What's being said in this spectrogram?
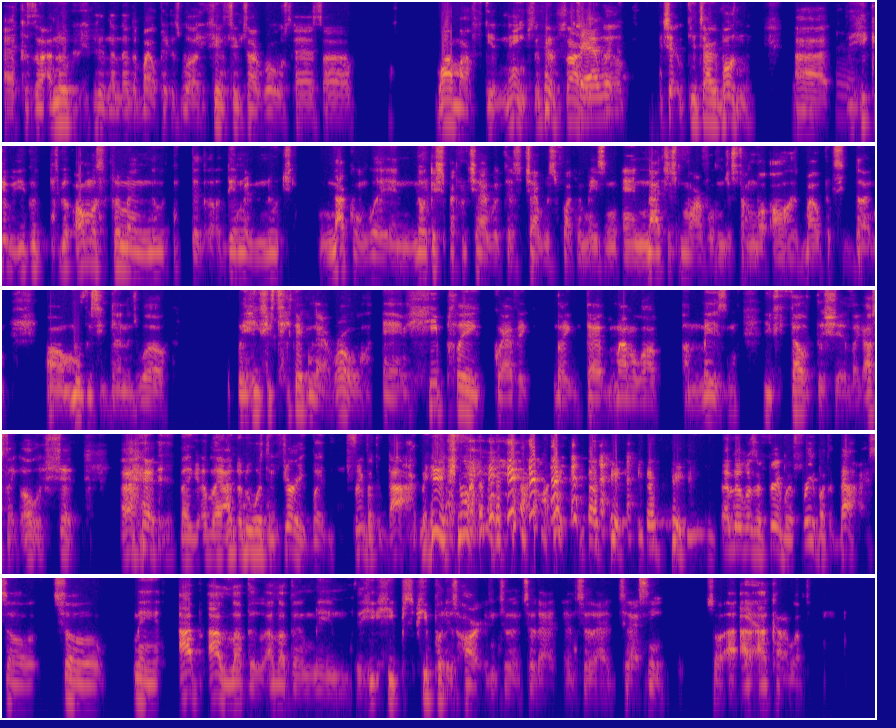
because uh, I know he's in another biopic as well. He's taking the same type of roles as uh why am I forgetting names? I'm sorry. Chadwick. Uh, Chadwick Boseman. Uh, mm. He could you could, could almost put him in new, the Damon new knock on wood and no disrespect to Chadwick because Chadwick was fucking amazing and not just Marvel. I'm just talking about all his biopics he's done, um, movies he's done as well. But he's, he's taking that role and he played Gravik like that monologue amazing. You felt the shit. Like I was like, oh shit. like, like I knew it wasn't Fury, but Free but to die. I knew it wasn't Free, but Free but to die. So so I mean, I I love the I love the I mean, he he he put his heart into into that into that to that scene. So I yeah. I, I kind of loved it.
